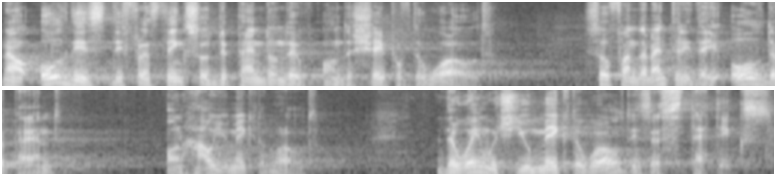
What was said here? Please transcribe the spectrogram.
Now, all these different things so depend on the, on the shape of the world. So fundamentally, they all depend on how you make the world. The way in which you make the world is aesthetics.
